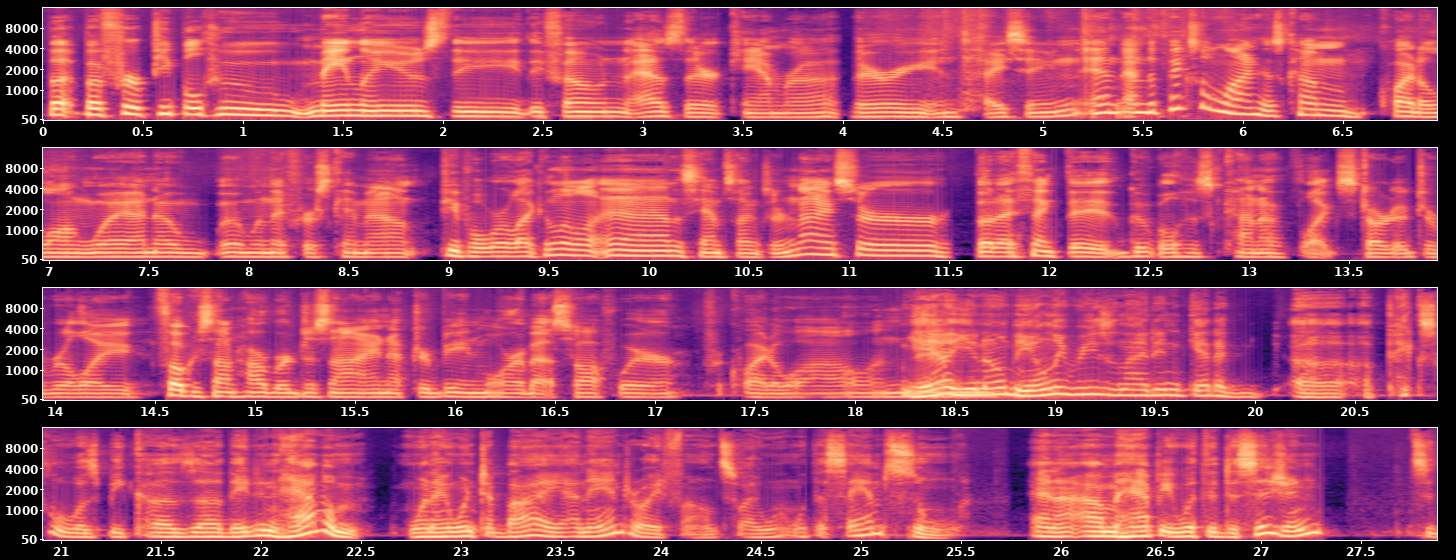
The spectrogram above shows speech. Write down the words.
But but for people who mainly use the the phone as their camera very enticing. And and the pixel line has come quite a long way. I know uh, when they first came out people were like a little eh the samsungs are nicer. But i think that google has kind of like started to really focus on hardware design after being more about software for quite a while. And Yeah, you know, the only reason I didn't get a a, a Pixel was because uh, they didn't have them when I went to buy an Android phone, so I went with a Samsung, and I, I'm happy with the decision. It's a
